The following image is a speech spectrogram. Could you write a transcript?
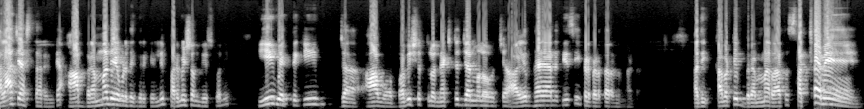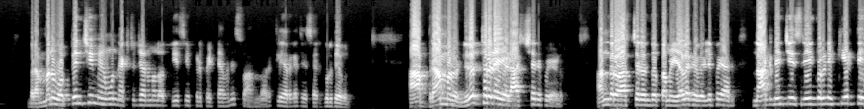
ఎలా చేస్తారంటే ఆ బ్రహ్మదేవుడి దగ్గరికి వెళ్ళి పర్మిషన్ తీసుకొని ఈ వ్యక్తికి జ ఆ భవిష్యత్తులో నెక్స్ట్ జన్మలో వచ్చే ఆయుర్దాయాన్ని తీసి ఇక్కడ పెడతారనమాట అది కాబట్టి బ్రహ్మరాత సత్యమే. బ్రహ్మను ఒప్పించి మేము నెక్స్ట్ జన్మలో తీసి ఇక్కడ పెట్టామని స్వామివారు క్లియర్గా చేశారు గురుదేవులు. ఆ బ్రాహ్మణుడు నిరుత్తరుడయ్యాడు ఆశ్చర్యపోయాడు. అందరూ ఆశ్చర్యంతో తమ ఏళ్ళకి వెళ్ళిపోయారు. నాటి నుంచి శ్రీ గురుని కీర్తి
